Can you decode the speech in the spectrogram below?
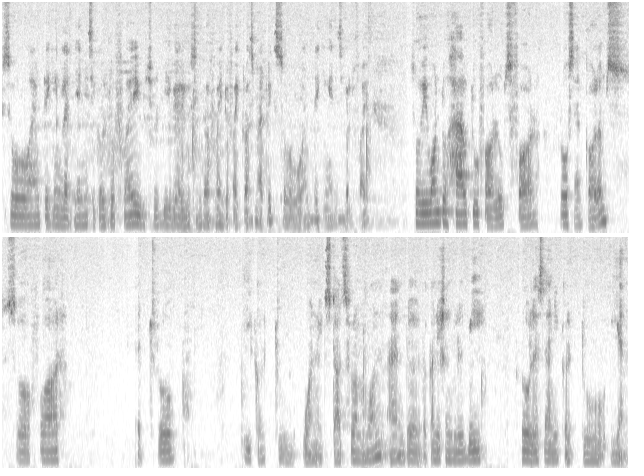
so I am taking let n is equal to 5, which will be we are using the 5 into 5 cross matrix. So I'm taking n is equal to 5 so we want to have two for loops for rows and columns. So for let row equal to 1 it starts from 1 and uh, the condition will be row less than equal to n.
